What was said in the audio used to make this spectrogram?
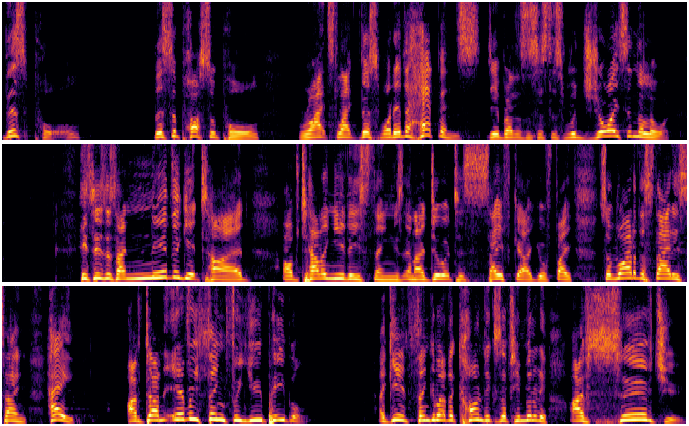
This Paul, this apostle Paul, writes like this Whatever happens, dear brothers and sisters, rejoice in the Lord. He says this I never get tired of telling you these things, and I do it to safeguard your faith. So, right at the start, he's saying, Hey, I've done everything for you people. Again, think about the context of humility. I've served you.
